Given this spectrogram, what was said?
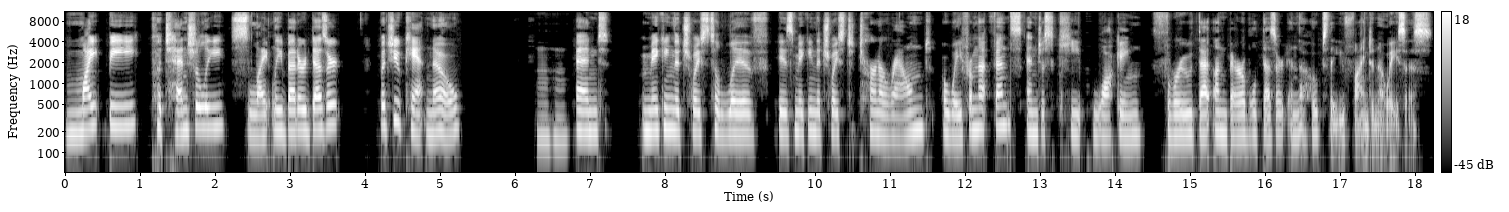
might be potentially slightly better desert, but you can't know. Mm-hmm. And making the choice to live is making the choice to turn around away from that fence and just keep walking through that unbearable desert in the hopes that you find an oasis.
